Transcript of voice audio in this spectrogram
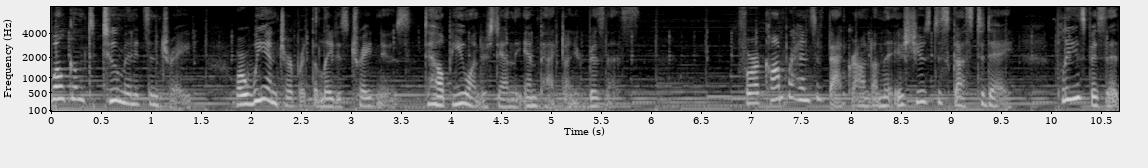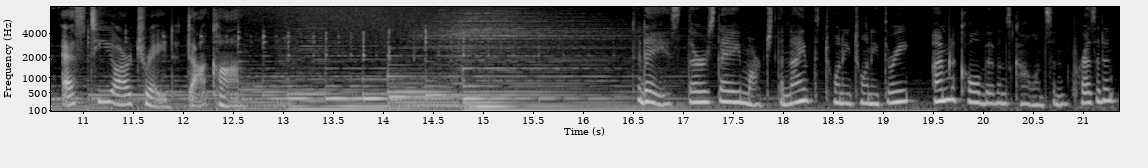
Welcome to Two Minutes in Trade, where we interpret the latest trade news to help you understand the impact on your business. For a comprehensive background on the issues discussed today, please visit strtrade.com. Today is Thursday, March the 9th, 2023. I'm Nicole Bivens Collinson, President,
